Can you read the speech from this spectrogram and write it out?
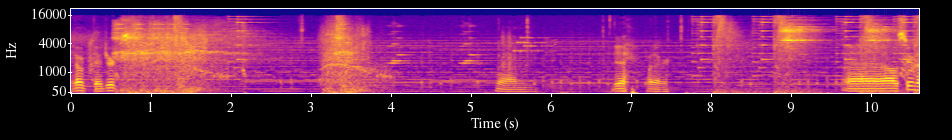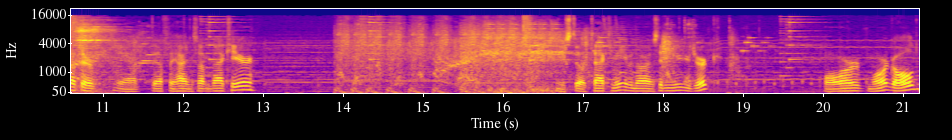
I don't, they're jerks. Um, yeah, whatever. Uh, I'll assume that they're, yeah, definitely hiding something back here. You still attacked me even though I was hitting you, you jerk. More, more gold.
